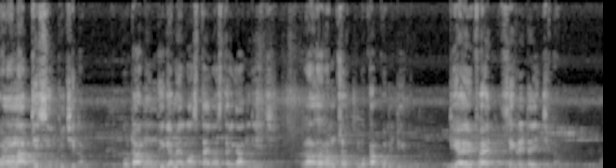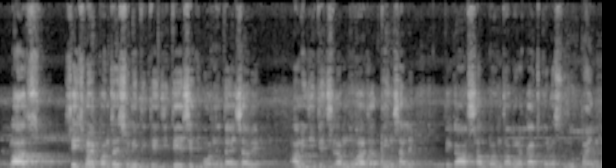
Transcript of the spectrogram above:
গণনাট্যে শিল্পী ছিলাম। গোটা নন্দীগ্রামের রাস্তায় রাস্তায় গান গিয়েছি। রাজারাম চক লোকাল কমিটির ডিআইএফআই সেক্রেটারি ছিলাম। প্লাস সেই সময় পঞ্চায়েত সমিতিতে জিতে এসে যুব নেতা হিসাবে আমি জিতেছিলাম দু সালে। থেকে আট সাল পর্যন্ত আমরা কাজ করার সুযোগ পাইনি।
